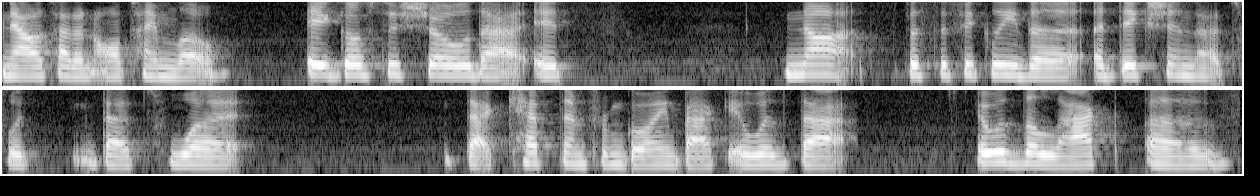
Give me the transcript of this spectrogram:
now it's at an all time low. It goes to show that it's not specifically the addiction that's what that's what that kept them from going back. It was that it was the lack of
